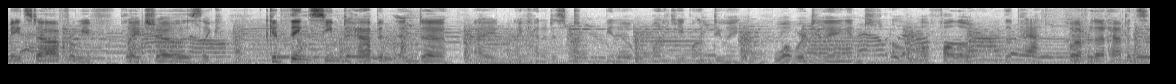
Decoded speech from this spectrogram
made stuff or we've played shows, like good things seem to happen, and uh, I, I kind of just, you know, want to keep on doing what we're doing, and I'll, I'll follow the path, however that happens.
